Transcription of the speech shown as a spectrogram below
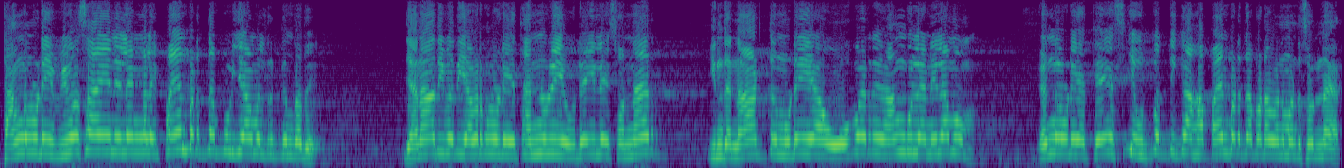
தங்களுடைய விவசாய நிலங்களை பயன்படுத்த முடியாமல் இருக்கின்றது. ஜனாதிபதி அவர்களுடைய தன்னுடைய உரையிலே சொன்னார் இந்த நாட்டினுடைய ஒவ்வொரு அங்குல நிலமும் எங்களுடைய தேசிய உற்பத்திக்காக பயன்படுத்தப்பட வேண்டும் என்று சொன்னார்.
